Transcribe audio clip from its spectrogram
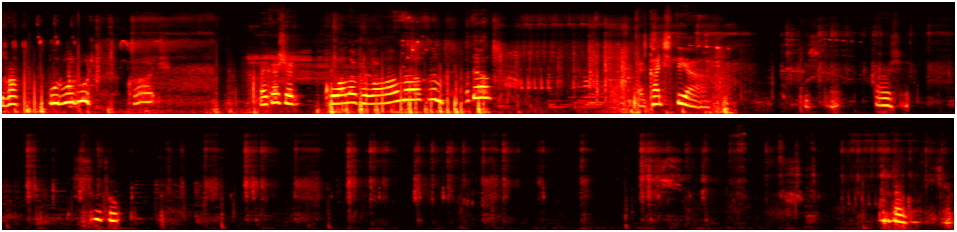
Aha vur vur vur. Kaç. Arkadaşlar kovala kovala lazım. Hadi al. Ya kaçtı ya. İşte. Arkadaşlar. Şu çok Buradan kovalayacağım.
